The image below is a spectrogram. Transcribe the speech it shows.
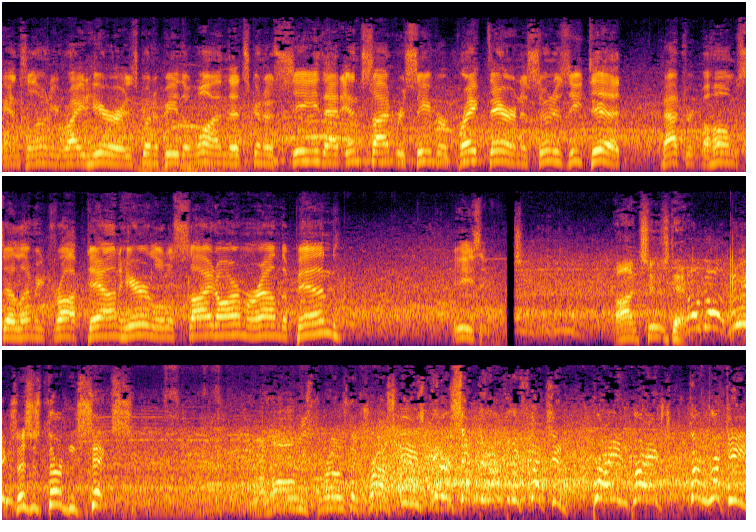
Anzalone right here is going to be the one that's going to see that inside receiver break there. And as soon as he did, Patrick Mahomes said, let me drop down here, a little sidearm around the bend. Easy. On Tuesday. So this is third and six. Mahomes throws the cross. It is intercepted off the deflection. Brian Branch, the rookie,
